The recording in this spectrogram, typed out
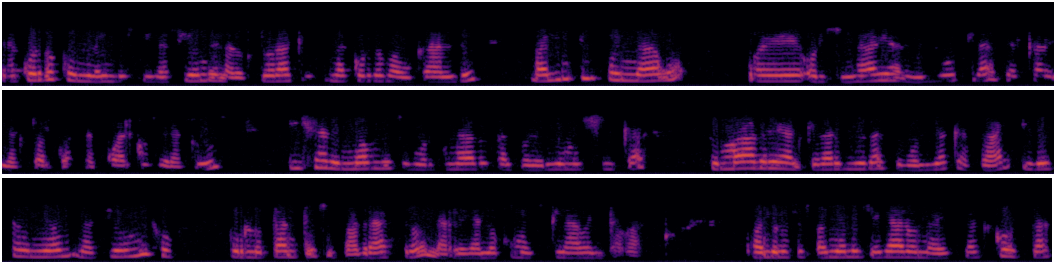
De acuerdo con la investigación de la doctora Cristina Córdoba Ugalde, Malinche Fuenagua fue originaria de Yutla, cerca del actual Coatzacoalcos, Veracruz, hija de nobles subordinados al poderío mexica. Su madre, al quedar viuda, se volvió a casar y de esta unión nació un hijo. Por lo tanto, su padrastro la regaló como esclava en Tabasco. Cuando los españoles llegaron a estas costas,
